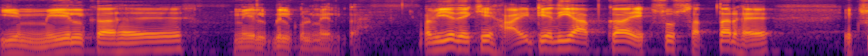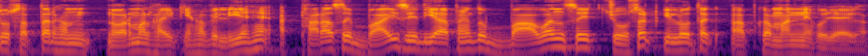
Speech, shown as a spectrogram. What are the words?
ये मेल का है मेल बिल्कुल मेल का। अब ये देखिए हाइट यदि आपका 170 है 170 हम नॉर्मल हाइट यहाँ पे लिए हैं 18 से 22 यदि आप हैं तो बावन से चौंसठ किलो तक आपका मान्य हो जाएगा।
